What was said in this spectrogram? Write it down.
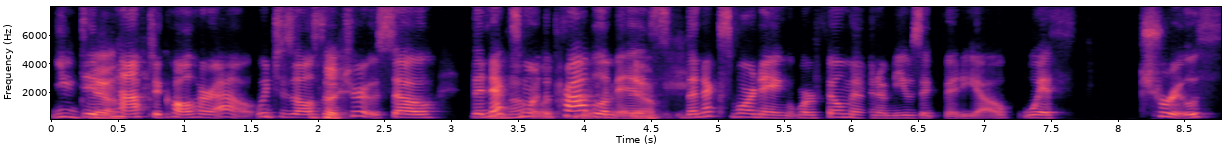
you didn't yeah. have to call her out, which is also true. So the next morning, the problem is yeah. the next morning we're filming a music video with Truth,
